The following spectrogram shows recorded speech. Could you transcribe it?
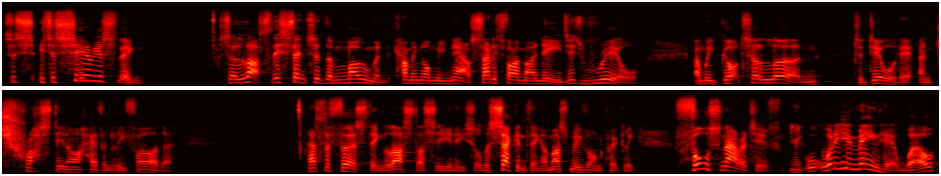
It's a, it's a serious thing. So, lust, this sense of the moment coming on me now, satisfy my needs, is real. And we've got to learn to deal with it and trust in our Heavenly Father. That's the first thing, lust I see in Esau. The second thing, I must move on quickly. False narrative. What do you mean here? Well,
